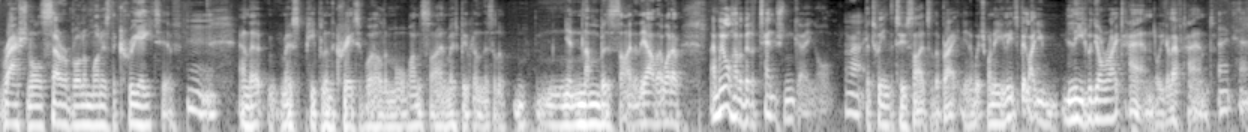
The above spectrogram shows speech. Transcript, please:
rational, cerebral, and one is the creative. And that most people in the creative world are more one side, and most people in the sort of numbers side are the other, whatever. And we all have a bit of tension going on Right. between the two sides of the brain. You know, which one do you lead? It's a bit like you lead with your right hand or your left hand Okay.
